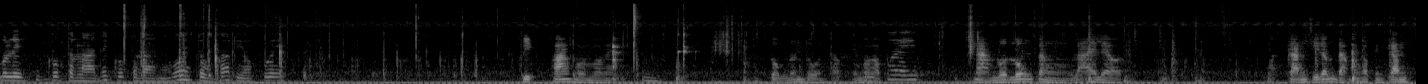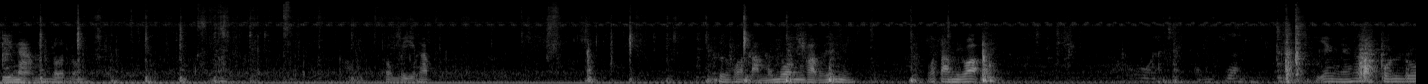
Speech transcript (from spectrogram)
บ่เลยกบตลาดได้กบตลาดเนี่ยโอ้ยตรงข้าวเดียวเพื่อยพริกพางผมบ่แม่อืมต้มโดนๆครับเห็นบ่ครับเพื่อยน้ำลดลงตั้งหลายแล้วกันสีดำๆครับเป็นกันสีน้ำลดลงต้มบีครับ คือว่าตำมะม่วงครับที่นี่ ว่าตำนี่ว่าเที่ยงยังครับคนดู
